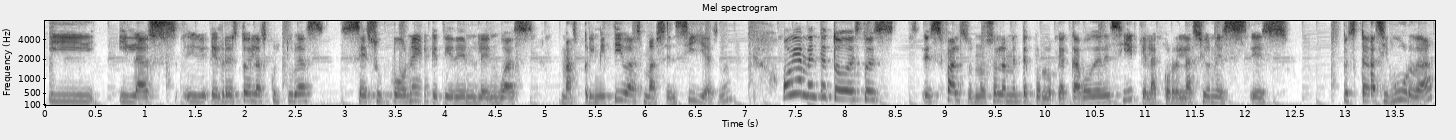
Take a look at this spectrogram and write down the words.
y, el resto de las culturas se supone que tienen lenguas más primitivas, más sencillas, ¿no? Obviamente todo esto es, falso, no solamente por lo que acabo de decir, que la correlación es, es pues casi burda,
